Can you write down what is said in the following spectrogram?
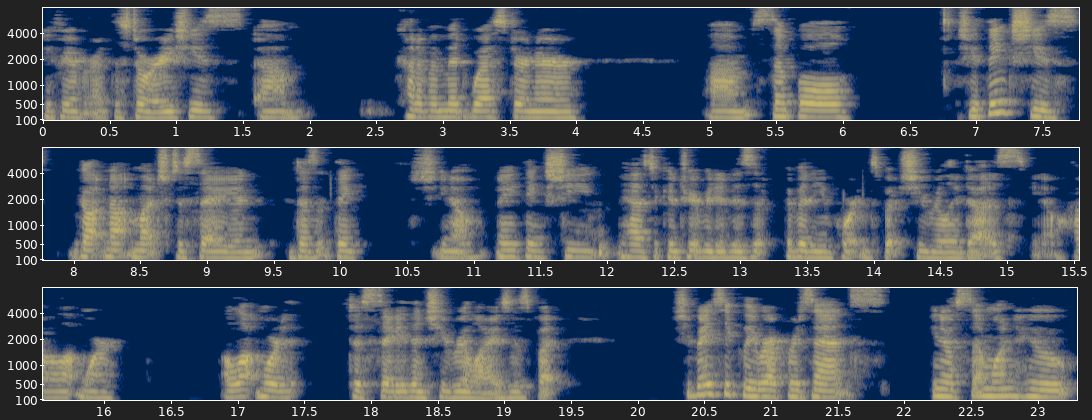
if you ever read the story, she's um, kind of a Midwesterner, um, simple. She thinks she's got not much to say and doesn't think, you know, anything she has to contribute is of any importance, but she really does, you know, have a lot more, a lot more to, to say than she realizes. But she basically represents, you know, someone who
